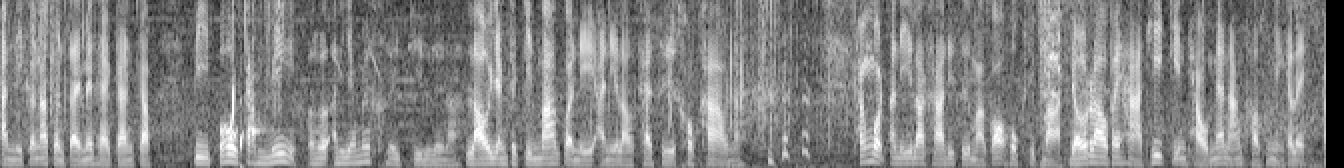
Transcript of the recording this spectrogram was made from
อันนี้ก็น่าสนใจไม่แพ้กันกับปีโป้กัมมี่เอออันนี้ยังไม่เคยกินเลยนะ เรายังจะกินมากกว่านี้ อันนี้เราแค่ซื้อคร่าวๆนะ ทั้งหมดอันนี้ราคาที่ซื้อมาก็ 60 บาท เดี๋ยวเราไปหาที่กินแถวแม่น้ำเขาสมิงกันเลยไป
